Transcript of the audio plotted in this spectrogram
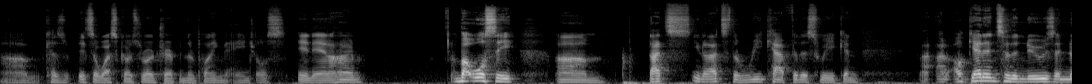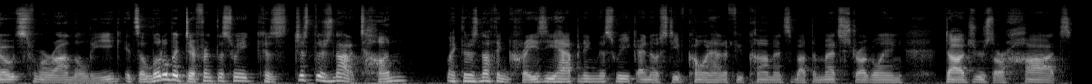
because um, it's a West Coast road trip and they're playing the Angels in Anaheim. But we'll see. Um, that's you know that's the recap for this week, and I, will get into the news and notes from around the league. It's a little bit different this week because just there's not a ton. Like there's nothing crazy happening this week. I know Steve Cohen had a few comments about the Mets struggling, Dodgers are hot.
